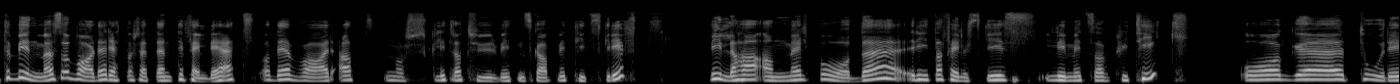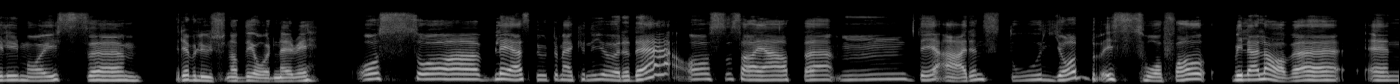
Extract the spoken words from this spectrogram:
til å begynne med så var det rett og slett en tilfeldighet. Og det var at Norsk litteraturvitenskapelig tidsskrift ville ha anmeldt både Rita Felskis 'Limits of Critique' og uh, Toril Moys uh, 'Revolution of the Ordinary'. Og så ble jeg spurt om jeg kunne gjøre det, og så sa jeg at mm, det er en stor jobb. I så fall vil jeg lage en,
